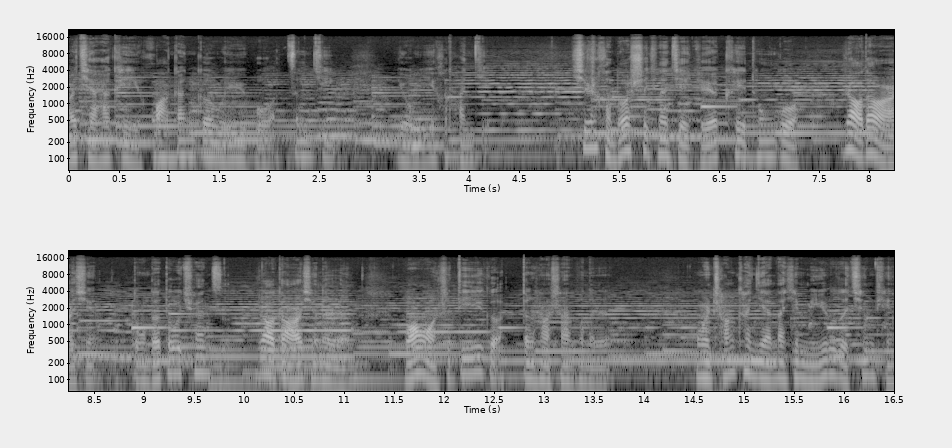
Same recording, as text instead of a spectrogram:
而且还可以化干戈为玉帛，增进友谊和团结。其实很多事情的解决可以通过绕道而行。懂得兜圈子、绕道而行的人，往往是第一个登上山峰的人。我们常看见那些迷路的蜻蜓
